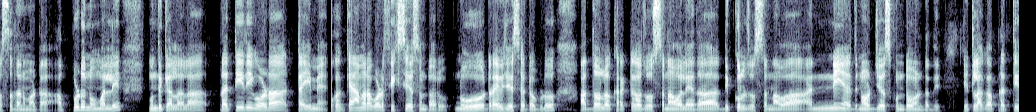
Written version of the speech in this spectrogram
వస్తుంది అనమాట అప్పుడు నువ్వు మళ్ళీ ముందుకెళ్ళాలా? ప్రతిదీ కూడా టైమే. ఒక కెమెరా కూడా ఫిక్స్ చేసి ఉంటారు నువ్వు డ్రైవ్ చేసేటప్పుడు అద్దంలో కరెక్ట్గా చూస్తున్నావా లేదా? దిక్కులు చూస్తున్నావా? అన్నీ అది నోట్ చేసుకుంటూ ఉంటుంది. ఇట్లాగా ప్రతి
